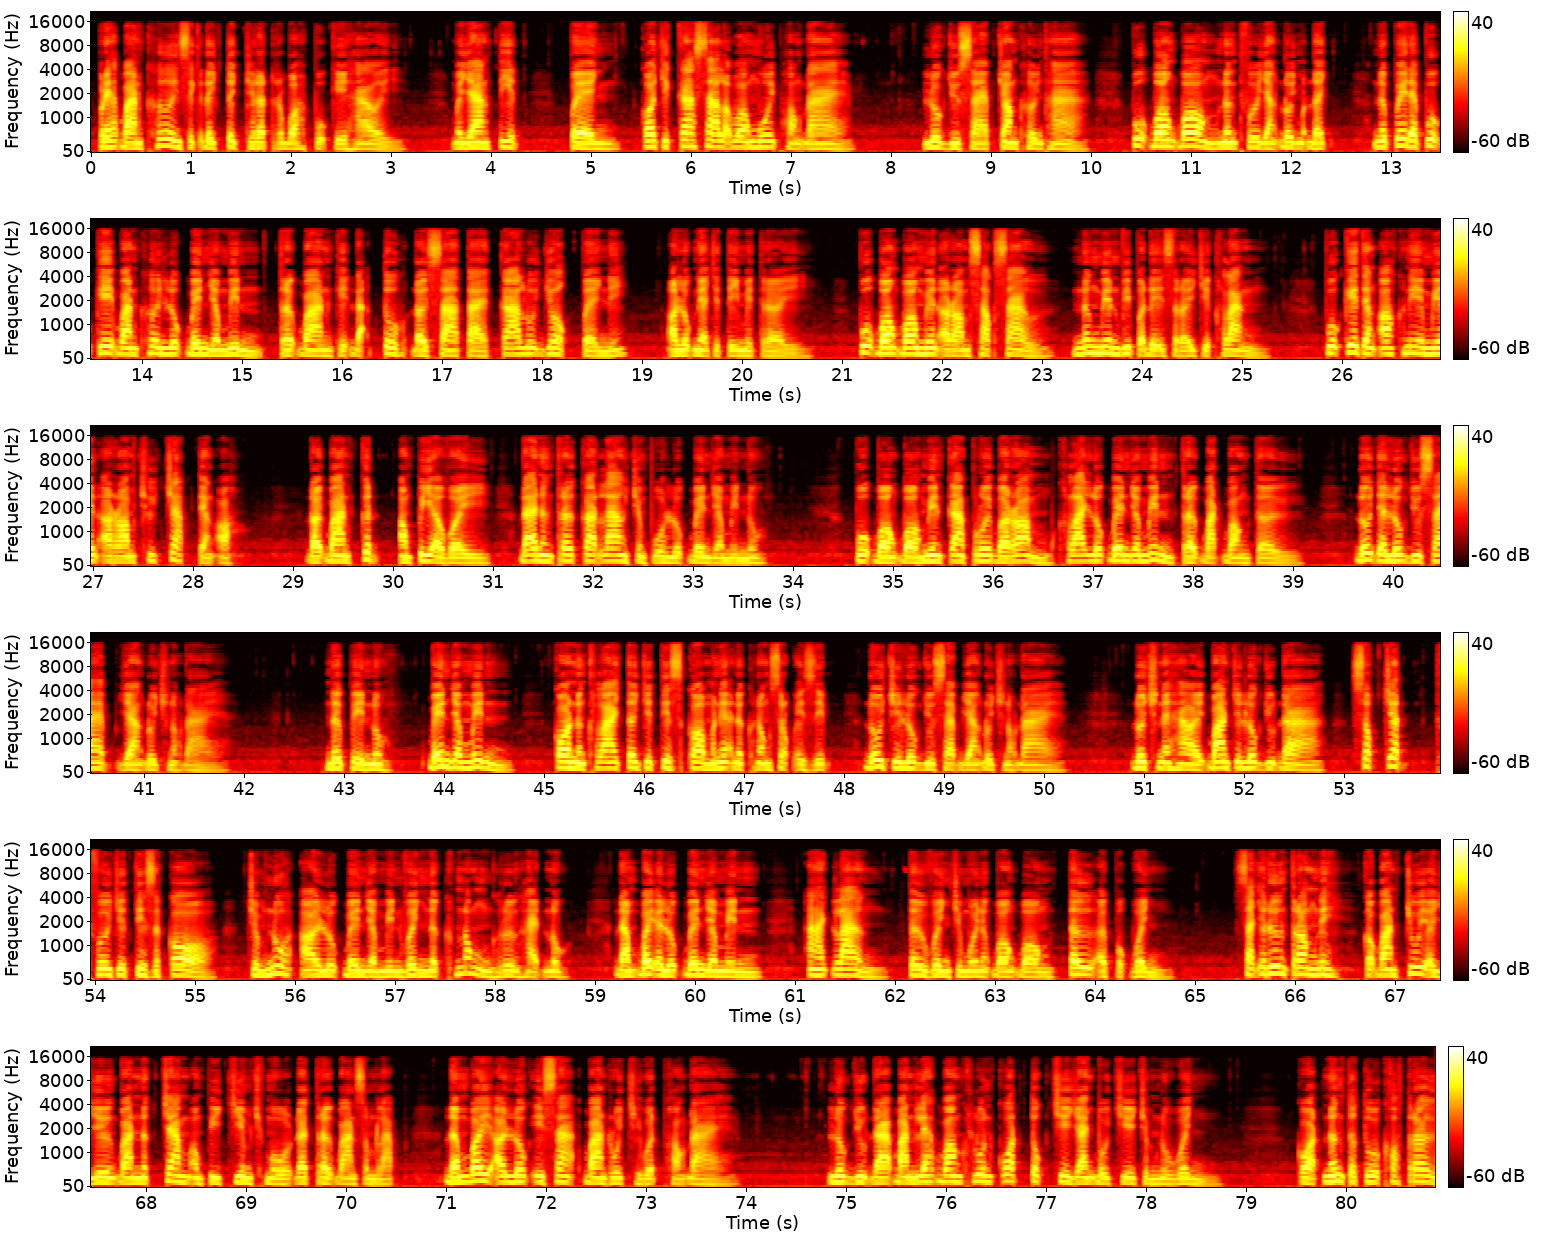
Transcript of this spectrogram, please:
ព្រះបានឃើញសេចក្តីទុច្ចរិតរបស់ពួកគេហើយម្យ៉ាងទៀតពេងក៏ជាការសាកល្បងមួយផងដែរលោកយូសែបចង់ឃើញថា ពួកបងបងនឹងធ្វើយ៉ាងដូចម្ដេច នៅពេលដែលពួកគេបានឃើញលោកបេនយ៉ាមីនត្រូវបានគេដាក់ទោសដោយសារតែការលួចយកពេងនេះអស់លោកអ្នកជាទីមេត្រី ពួកបងបងមានអារម្មណ៍សោកសៅ និងមានវិបដិសេរីជាខ្លាំងពួកគេទាំងអស់គ្នាមានអារម្មណ៍ឈឺចាប់ទាំងអស់ដោយបានគិតអំពីអ្វីដែលនឹងត្រូវកើតឡើងចំពោះលោកបេនយ៉ាមីននោះពួកបងបងមានការព្រួយបារម្ភខ្លាចលោកបេនយ៉ាមីនត្រូវបាត់បង់ទៅ ដោយដែលលោកយូសែបយ៉ាងដូចនោះដែរ នៅពេលនោះបេនយ៉ាមីនក៏នឹងក្លាយទៅជាទាសករម្នាក់នៅក្នុងស្រុកអេស៊ីបដូចជាលោកយូសែបយ៉ាងដូចនោះដែរដូច្នេះហើយបានជាលោកយូដាសុកចិត្តធ្វើជាទាសករជំនួសឲ្យលោកបេនយ៉ាមីនវិញនៅក្នុងរឿងហេតុនោះ ដើម្បីឲ្យលោកបេនយ៉ាមីនអាចឡើងទៅវិញជាមួយនឹងបងបងទៅឲ្យពុកវិញសាច់រឿងត្រង់នេះក៏បានជួយឲ្យយើងបាននឹកចាំអំពីជាមឈ្មោលដែលត្រូវបានសម្លាប់ ដើម្បីឲ្យលោកអ៊ីសាបានរួចជីវិតផងដែរលោកយូដាបានលះបង់ខ្លួនគាត់ទុកជាយ៉ាញ់បូជាជំនួសវិញគាត់នឹងទទួលខុសត្រូវ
